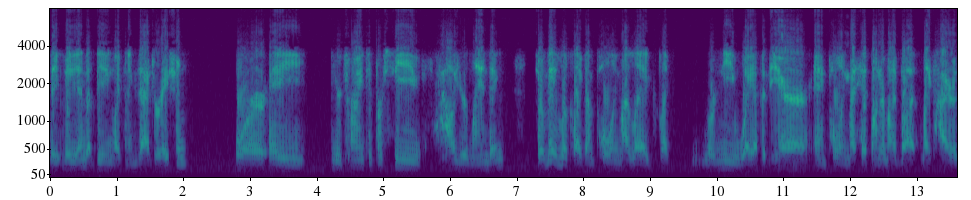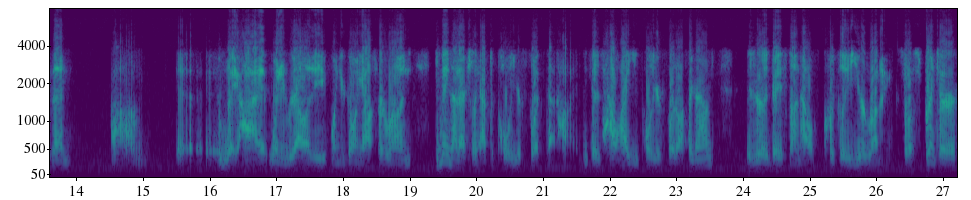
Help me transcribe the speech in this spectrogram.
they, they end up being like an exaggeration or a, you're trying to perceive how you're landing. So it may look like I'm pulling my leg like or knee way up in the air and pulling my hip under my butt like higher than um, uh, way high. When in reality, when you're going out for a run, you may not actually have to pull your foot that high because how high you pull your foot off the ground is really based on how quickly you're running. So a sprinter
